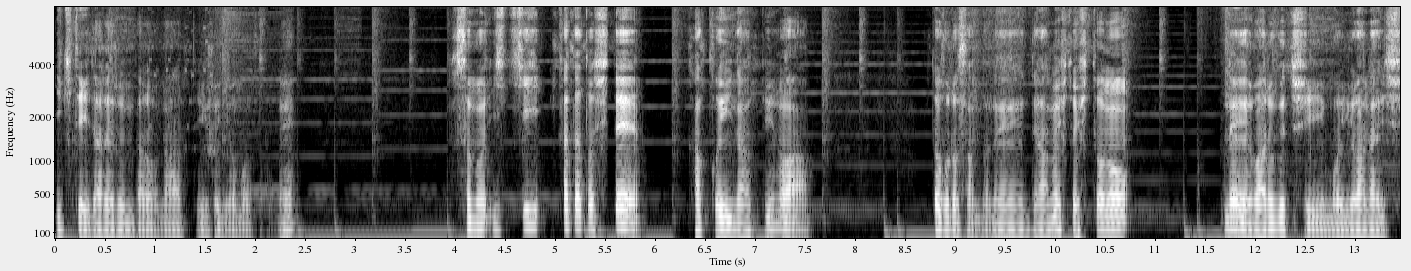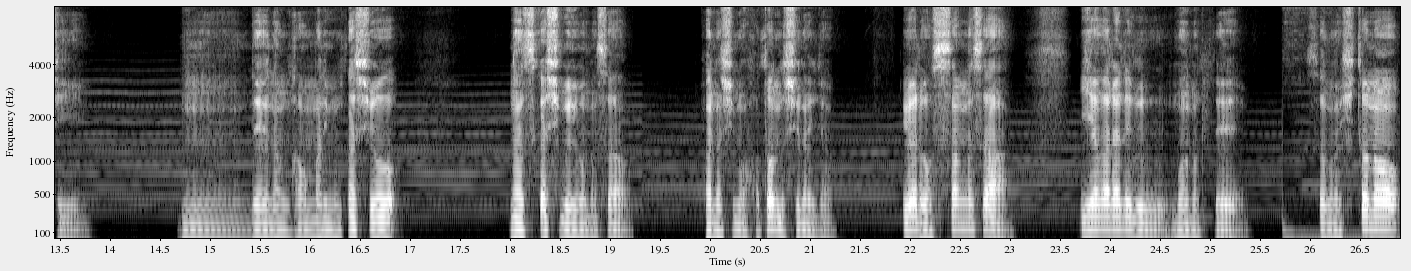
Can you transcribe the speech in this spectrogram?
生きていられるんだろうなっていうふうに思うからね。その生き方としてかっこいいなっていうのは、所さんだね。で、あの人人のね、悪口も言わないし、うん、で、なんかあんまり昔を懐かしむようなさ、話もほとんどしないじゃん。いわゆるおっさんがさ、嫌がられるものって、その人の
